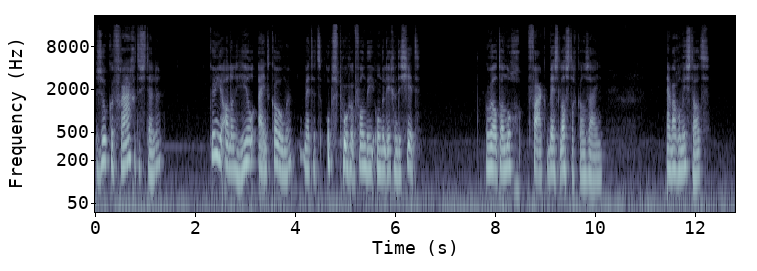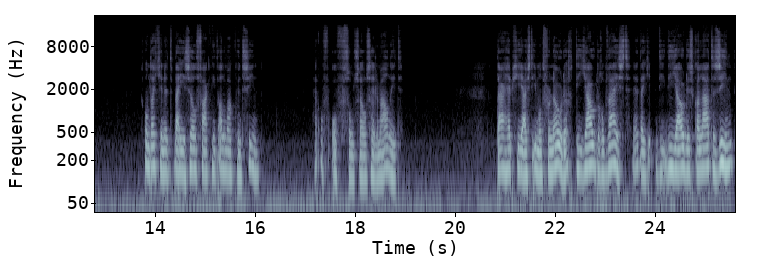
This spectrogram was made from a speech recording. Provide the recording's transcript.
zulke vragen te stellen, kun je al een heel eind komen met het opsporen van die onderliggende shit. Hoewel het dan nog vaak best lastig kan zijn. En waarom is dat? Omdat je het bij jezelf vaak niet allemaal kunt zien. Of, of soms zelfs helemaal niet. Daar heb je juist iemand voor nodig die jou erop wijst. Hè? Dat je, die, die jou dus kan laten zien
